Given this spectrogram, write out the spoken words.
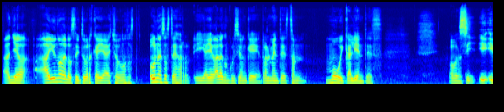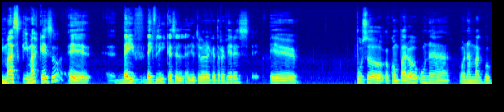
hay uno de los youtubers que haya hecho unos- uno de esos tests y ha llegado a la conclusión que realmente son muy calientes. O bueno, Sí, y, y más, y más que eso, eh, Dave, Dave Lee, que es el, el youtuber al que te refieres, eh, puso o comparó una, una MacBook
